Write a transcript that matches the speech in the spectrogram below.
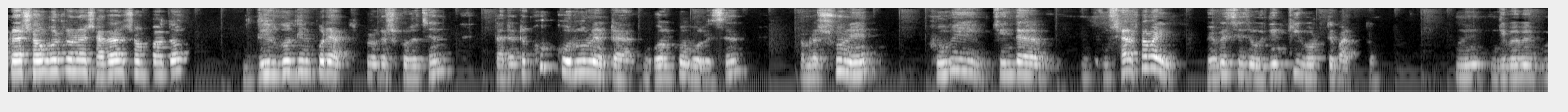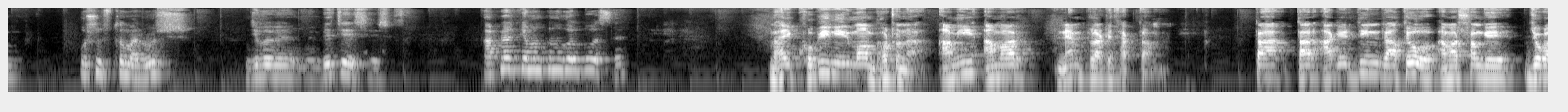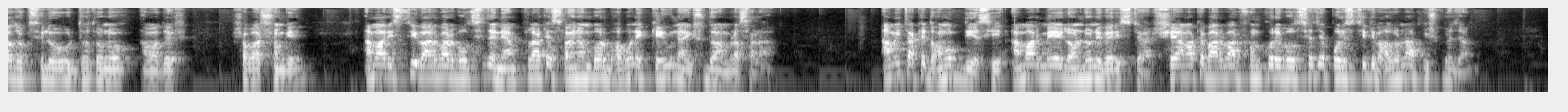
আপনার সংগঠনের সাধারণ সম্পাদক দীর্ঘদিন পরে আত্মপ্রকাশ করেছেন। তার একটা খুব করুণ একটা গল্প বলেছেন। আমরা শুনে খুবই চিন্তা সবাই ভেবেছে যে ওই দিন কি ঘটতে পারতো। উনি যেভাবে অসুস্থ মানুষ, যেভাবে বেঁচে এসে এসেছে। আপনার কেমন কোনো গল্প আছে? ভাই, খুবই নির্মম ঘটনা। আমি আমার ন্যাম ফ্ল্যাটে থাকতাম। তা, তার আগের দিন রাতেও আমার সঙ্গে যোগাযোগ ছিল ঊর্ধ্বতন আমাদের সবার সঙ্গে। আমার স্ত্রী বারবার বলছে যে, ন্যাম ফ্ল্যাটে ছয় নম্বর ভবনে কেউ নাই, শুধু আমরা ছাড়া। আমি তাকে ধমক দিয়েছি। আমার মেয়ে লন্ডনে ব্যারিস্টার। সে আমাকে বারবার ফোন করে বলছে যে, পরিস্থিতি ভালো না, আপনি সরে যান।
